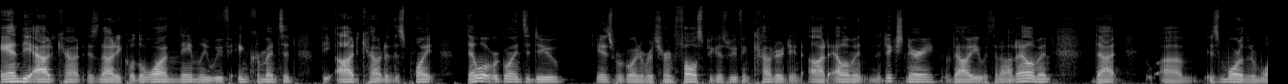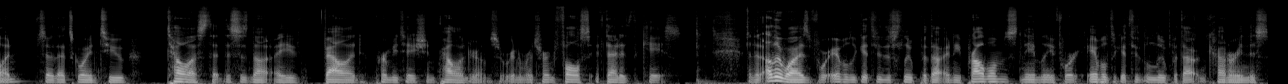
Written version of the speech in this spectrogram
and the odd count is not equal to 1, namely we've incremented the odd count at this point, then what we're going to do is we're going to return false because we've encountered an odd element in the dictionary, a value with an odd element that um, is more than 1. So that's going to tell us that this is not a valid permutation palindrome. So we're going to return false if that is the case. And then otherwise, if we're able to get through this loop without any problems, namely if we're able to get through the loop without encountering this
